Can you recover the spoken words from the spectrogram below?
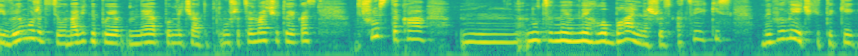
І ви можете цього навіть не, появ- не помічати, тому що це начебто якась щось така, ну це не, не глобальне щось, а це якісь невеличкі такі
